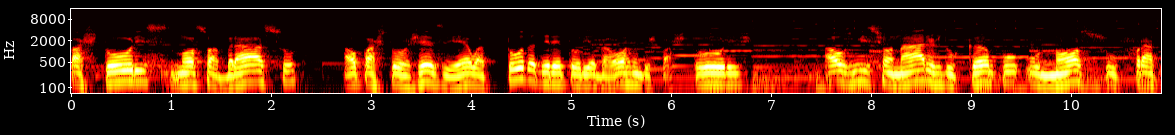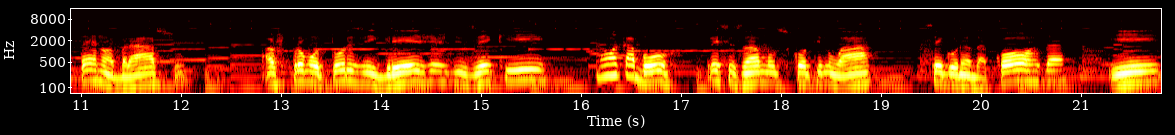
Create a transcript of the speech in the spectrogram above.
pastores, nosso abraço ao pastor Gesiel, a toda a diretoria da Ordem dos Pastores, aos missionários do campo, o nosso fraterno abraço, aos promotores e igrejas, dizer que não acabou, precisamos continuar segurando a corda e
